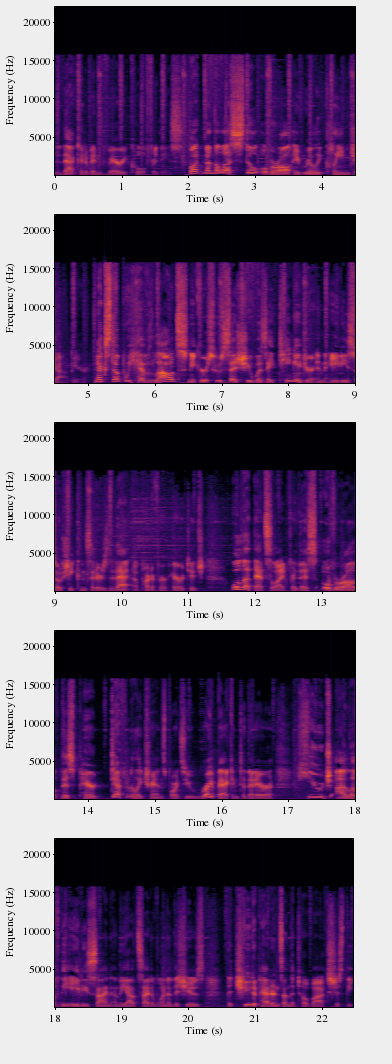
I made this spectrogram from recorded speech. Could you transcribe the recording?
that could have been very cool for these. But nonetheless, still overall a really clean job here. Next up, we have Loud Sneakers, who says she was a teenager in the 80s, so she considers that a part of her heritage, We'll let that slide for this. Overall, this pair definitely transports you right back into that era. Huge I love the 80s sign on the outside of one of the shoes, the cheetah patterns on the toe box, just the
